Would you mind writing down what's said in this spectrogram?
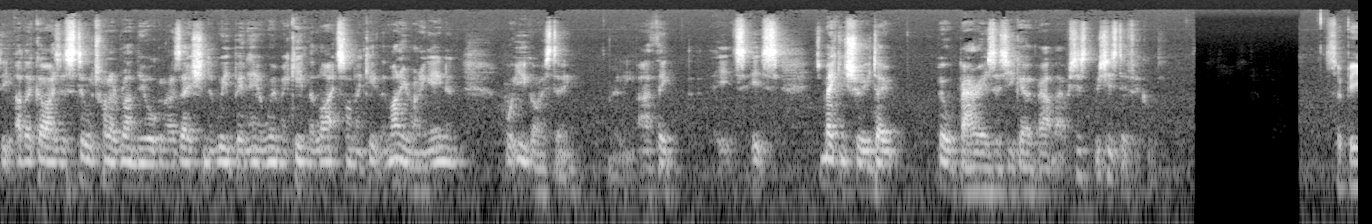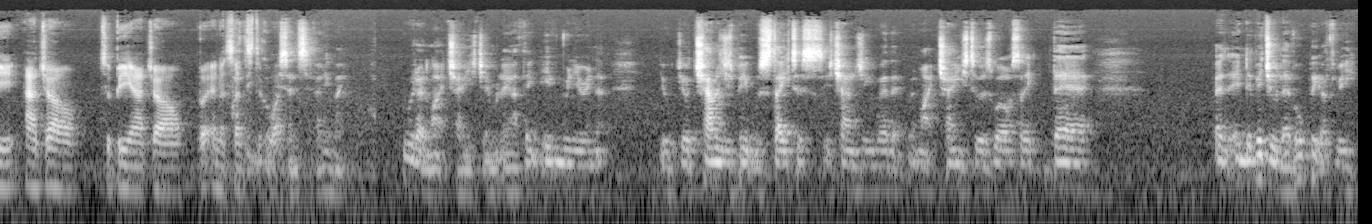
the other guys are still trying to run the organisation that we've been here, we're keeping the lights on and keeping the money running in, and what are you guys doing? Really, I think it's it's, it's making sure you don't build barriers as you go about that, which is which is difficult. So be agile to be agile, but in a sensitive way. sensitive anyway. We don't like change generally. I think even when you're in, a, you're, you're challenging people's status. You're challenging where they, they might change to as well. So they're at an individual level, people have to be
